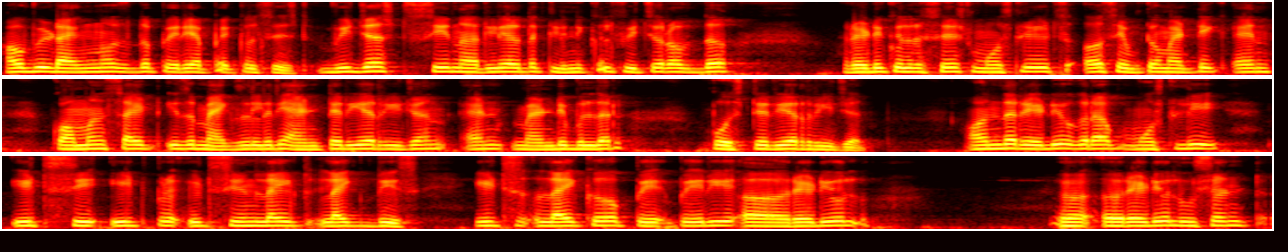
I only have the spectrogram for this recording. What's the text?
how we diagnose the periapical cyst. We just seen earlier the clinical feature of the radicular cyst. Mostly it's asymptomatic and common site is a maxillary anterior region and mandibular posterior region. On the radiograph mostly it's it it's seen like like this. It's like a peri uh, radial uh, radiolucent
